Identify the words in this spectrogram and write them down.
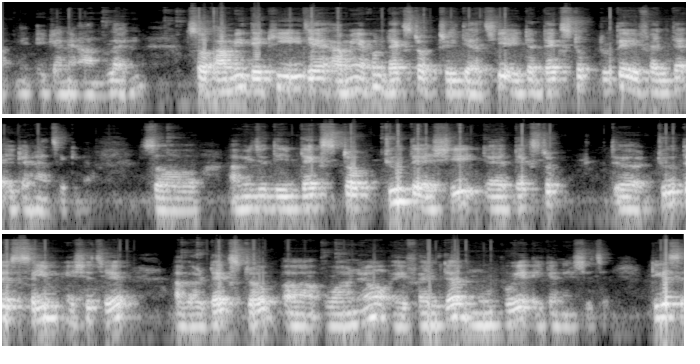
আপনি এখানে আনলেন। সো আমি দেখি যে আমি এখন ডেস্কটপ থ্রিতে আছি, এইটা ডেস্কটপ টুতে এই ফাইলটা এখানে আছে কিনা। সো আমি যদি ডেস্কটপ টুতে আসি ডেস্কটপ টুতে সেম এসেছে, আবার ডেস্কটপ ওয়ানেও এই ফাইলটা মুভ হয়ে এখানে এসেছে। ঠিক আছে?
